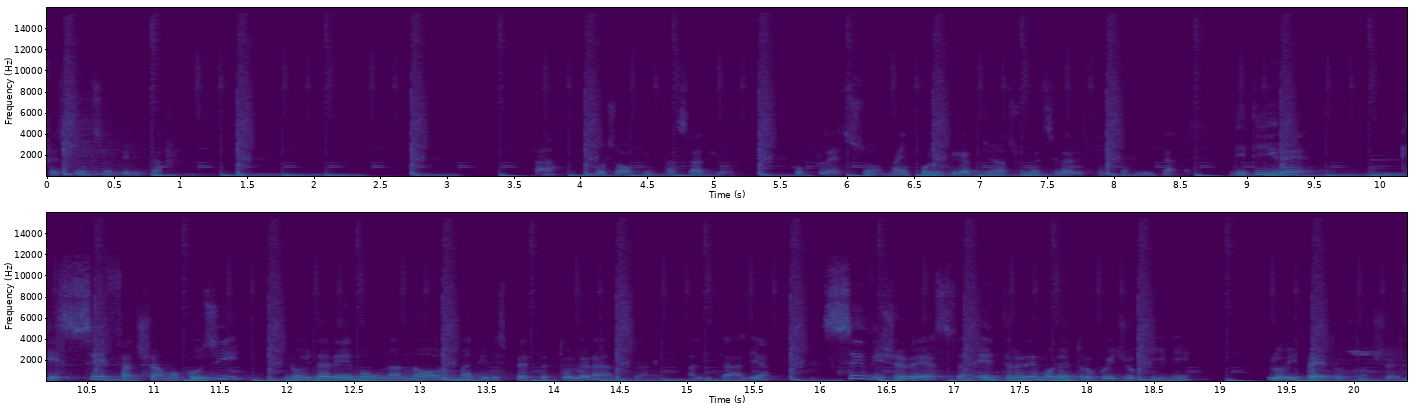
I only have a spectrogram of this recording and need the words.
responsabilità. Lo so che è un passaggio complesso, ma in politica bisogna assumersi la responsabilità di dire che se facciamo così noi daremo una norma di rispetto e tolleranza all'Italia, se viceversa entreremo dentro quei giochini, lo ripeto il concetto,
